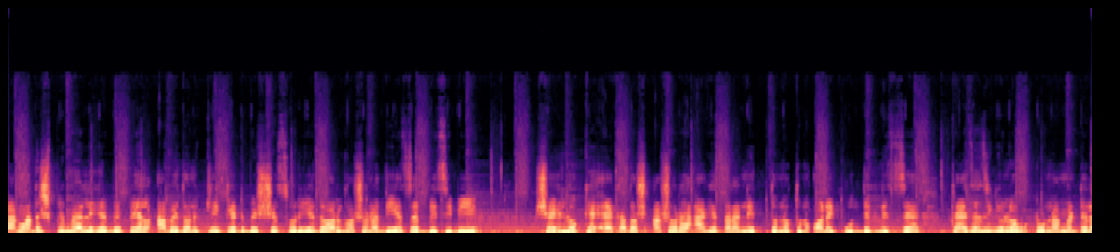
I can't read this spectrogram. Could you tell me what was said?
বাংলাদেশ প্রিমিয়ার লিগের বিপিএল আবেদন ক্রিকেট বিশ্বে ছড়িয়ে দেওয়ার ঘোষণা দিয়েছে বিসিবি। সেই লক্ষ্যে একাদশ আসরে আগে তারা নিত্য নতুন অনেক উদ্যোগ নিচ্ছে। ফ্র্যাঞ্চাইজিগুলো টুর্নামেন্টের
